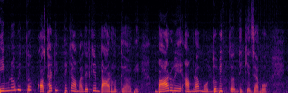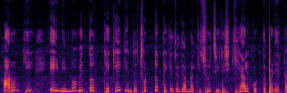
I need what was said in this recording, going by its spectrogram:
নিম্নবিত্ত কথাটির থেকে আমাদেরকে বার হতে হবে। বার হয়ে আমরা মধ্যবিত্তর দিকে যাব। কারণ কি? এই নিম্নবিত্ত থেকেই কিন্তু ছোট্ট থেকে যদি আমরা কিছু জিনিস খেয়াল করতে পারি একটা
